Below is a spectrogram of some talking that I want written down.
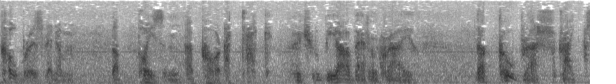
cobra's venom. The poison of our attack. It shall be our battle cry. The Cobra strikes.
